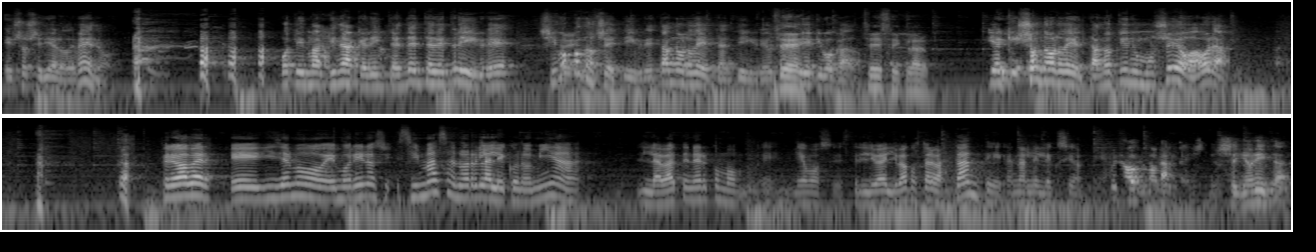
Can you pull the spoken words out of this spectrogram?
Eso sería lo de menos. vos te imaginás que el intendente de Tigre, si vos conocés Tigre, está Nordelta en Tigre, yo estoy equivocado. Sí, sí, claro. Y el que hizo Nordelta no tiene un museo ahora. Pero a ver, eh, Guillermo eh, Moreno, si, si Massa no arregla la economía, la va a tener como, eh, digamos, este, le va, a costar bastante ganar la elección. señorita,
